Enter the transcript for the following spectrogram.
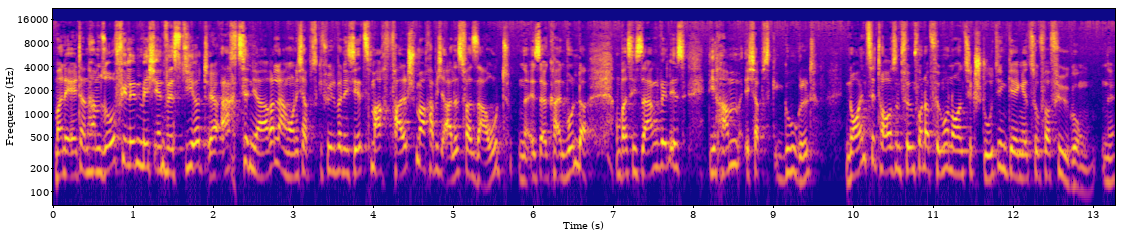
meine Eltern haben so viel in mich investiert, ja, 18 Jahre lang. Und ich habe das Gefühl, wenn ich es jetzt mache, falsch mache, habe ich alles versaut. Ist ja kein Wunder. Und was ich sagen will, ist, die haben, ich habe es gegoogelt, 19.595 Studiengänge zur Verfügung. Ne?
